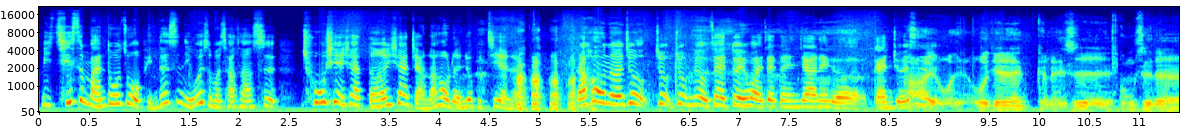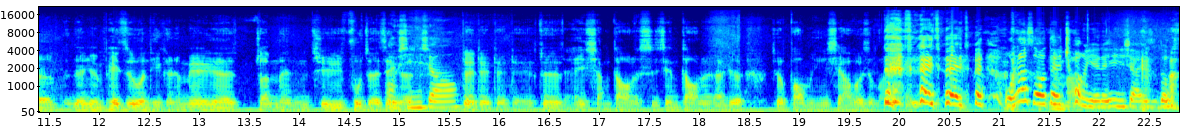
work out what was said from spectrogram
你其实蛮多作品，但是你为什么常常是出现一下得一下奖，然后人就不见了，然后呢就就就没有再对外再跟人家那个感觉是啊我我觉得可能是公司的人员配置问题，可能没有一个专门去负责这哦个。行销，对对对对，就是哎想到了，时间到了，那就就报名一下或什么。对 对对对，我那时候对 创业的印象一直都是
